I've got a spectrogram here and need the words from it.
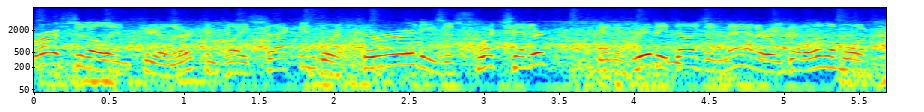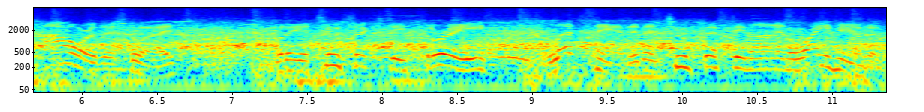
versatile infielder can play second or third. He's a switch hitter, and it really doesn't matter. He's got a little more power this way, but he had 263 left-handed and 259 right-handed.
